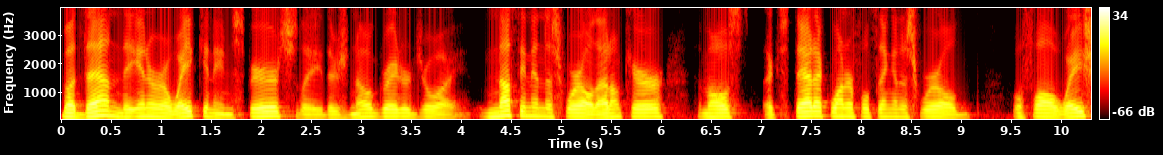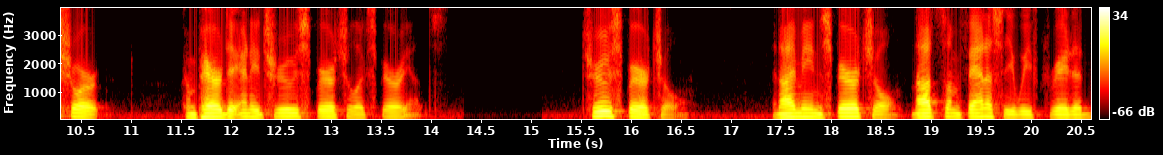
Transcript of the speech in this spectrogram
but then the inner awakening spiritually, there's no greater joy. Nothing in this world, I don't care the most ecstatic, wonderful thing in this world, will fall way short compared to any true spiritual experience. True spiritual. And I mean spiritual, not some fantasy we've created,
